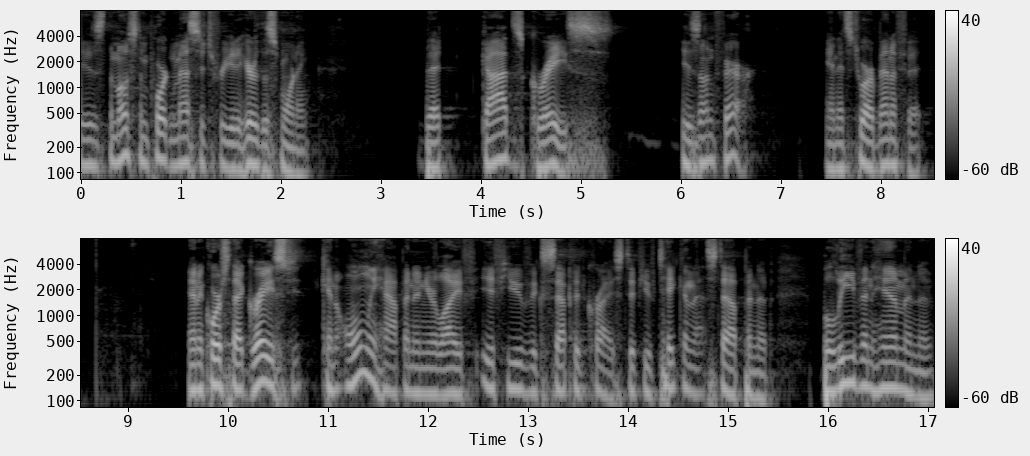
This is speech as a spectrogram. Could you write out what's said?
is the most important message for you to hear this morning that God's grace is unfair and it's to our benefit. And of course, that grace can only happen in your life if you've accepted Christ, if you've taken that step and have believed in Him and have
